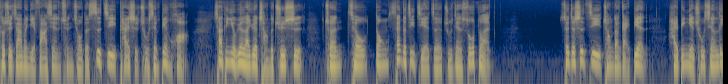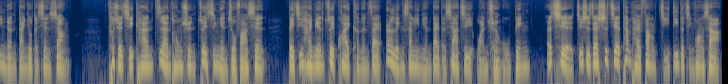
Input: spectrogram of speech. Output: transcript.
科学家们也发现，全球的四季开始出现变化，夏天有越来越长的趋势，春秋冬三个季节则逐渐缩短。随着四季长短改变，海冰也出现令人担忧的现象。科学期刊《自然通讯》最新研究发现，北极海面最快可能在二零三零年代的夏季完全无冰，而且即使在世界碳排放极低的情况下，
